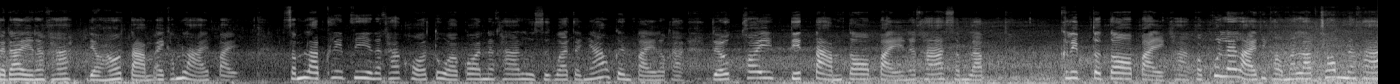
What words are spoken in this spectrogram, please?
ก็ได้นะคะ เดี๋ยวเราตามไอ้คำหลายไปสำหรับคลิปนี้นะคะ ขอตัวก่อนนะคะ รู้สึกว่าจะยาเกินไปแล้วค่ะ เดี๋ยวค่อยติดตามต่อไปนะคะสำหรับ คลิปต่อๆไปค่ะ ขอบคุณหลาย ๆ ที่เขามารับชมนะคะ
